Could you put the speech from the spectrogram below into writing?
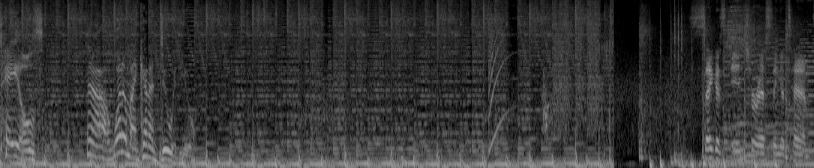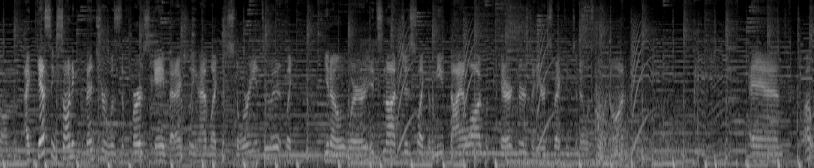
Tails! Ah, what am I gonna do with you? Sega's interesting attempt on. I'm guessing Sonic Adventure was the first game that actually had like a story into it, like you know, where it's not just like a mute dialogue with the characters and you're expecting to know what's going on. And oh,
